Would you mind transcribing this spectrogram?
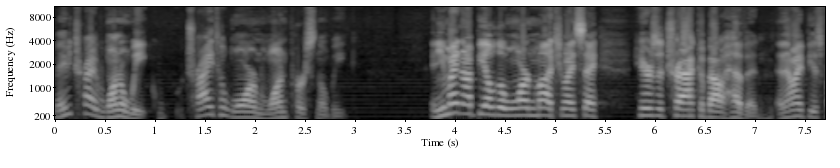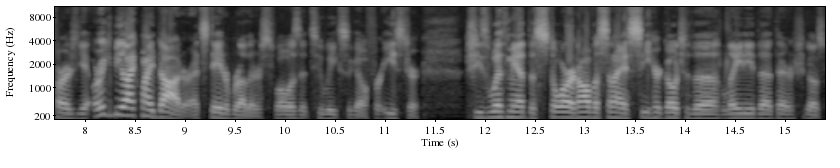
Maybe try one a week. Try to warn one person a week. And you might not be able to warn much. You might say, here's a tract about heaven. And that might be as far as you get. Or you could be like my daughter at Stater Brothers, what was it, two weeks ago for Easter. She's with me at the store, and all of a sudden I see her go to the lady that there. She goes,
